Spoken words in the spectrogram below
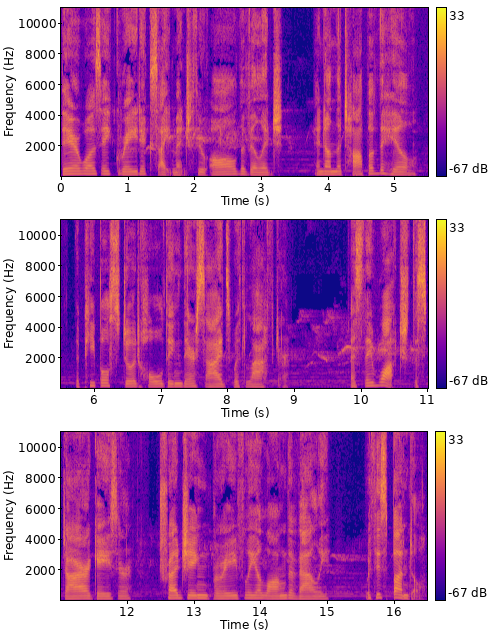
There was a great excitement through all the village, and on the top of the hill, the people stood holding their sides with laughter as they watched the stargazer trudging bravely along the valley with his bundle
